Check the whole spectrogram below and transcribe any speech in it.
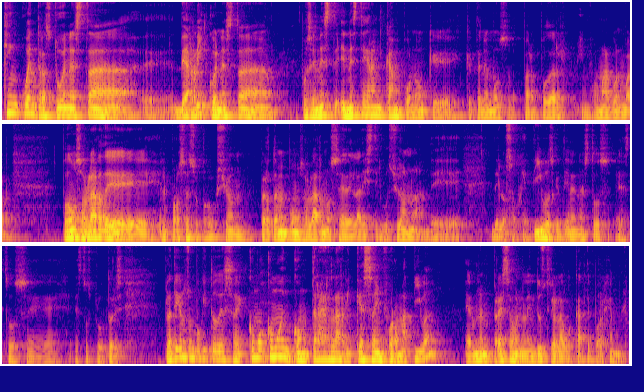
¿qué encuentras tú en esta, eh, de rico, en esta, pues en este, en este gran campo, ¿no? Que, que tenemos para poder informar. Bueno, podemos hablar del el proceso de producción, pero también podemos hablar, no sé, de la distribución, de, de los objetivos que tienen estos, estos, eh, estos productores. Platícanos un poquito de esa, ¿cómo, cómo encontrar la riqueza informativa en una empresa o en la industria del aguacate, por ejemplo.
